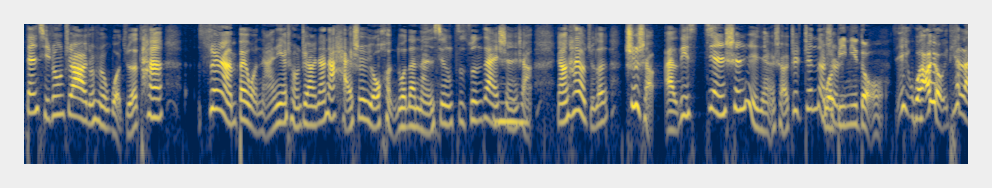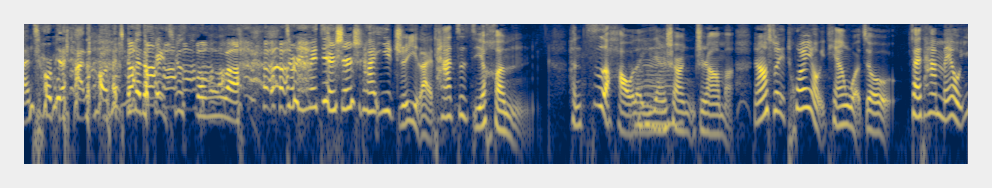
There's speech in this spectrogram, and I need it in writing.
但其中之二就是我觉得他。虽然被我拿捏成这样，但他还是有很多的男性自尊在身上。嗯然后他就觉得，至少 at least 健身这件事儿，这真的是我是比你懂，我要有一天篮球比他打得好，他真的就可以去死疯了，就是因为健身是他一直以来他自己很很自豪的一件事儿，你知道吗？然后所以突然有一天，我就在他没有意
